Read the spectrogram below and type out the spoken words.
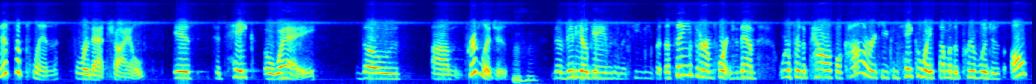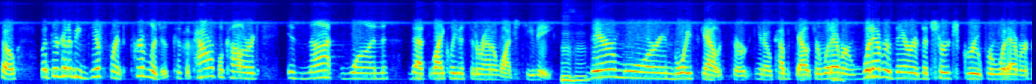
discipline for that child is to take away those um, privileges, Mm-hmm. the video games and the TV, but the things that are important to them. Where for the powerful choleric, you can take away some of the privileges also, but they're going to be different privileges because the powerful choleric is not one that's likely to sit around and watch TV. Mm-hmm. They're more in Boy Scouts or you know Cub Scouts or whatever, whatever they're the church group or whatever.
